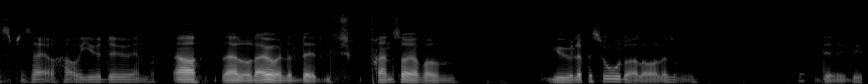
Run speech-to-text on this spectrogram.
som sier How you doing? Ja, det er, det er jo, det, Friends har i hvert fall en juleepisode, eller liksom, de, de,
